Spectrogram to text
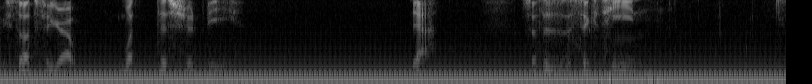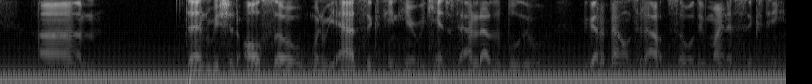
We still have to figure out what this should be. Yeah. So if this is a 16, um, then we should also, when we add 16 here, we can't just add it out of the blue. We've got to balance it out, so we'll do minus 16.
